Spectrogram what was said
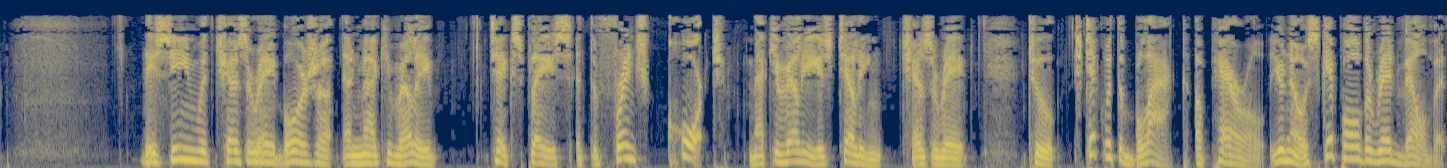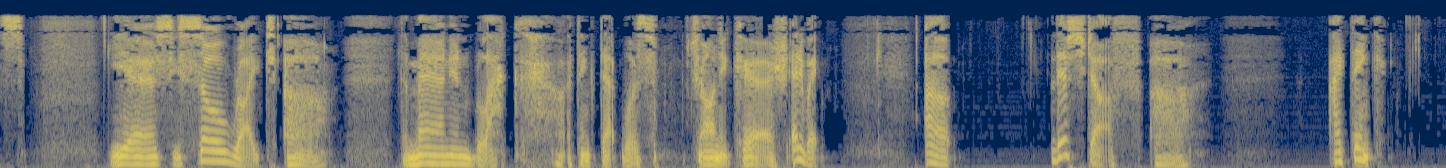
the scene with Cesare Borgia and Machiavelli takes place at the French court. Machiavelli is telling Cesare to stick with the black apparel, you know, skip all the red velvets. Yes, he's so right. Uh, the man in black. I think that was Johnny Cash. Anyway, uh, this stuff, uh, I think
